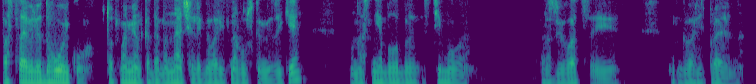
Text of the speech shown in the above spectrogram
поставили двойку в тот момент, когда мы начали говорить на русском языке, у нас не было бы стимула развиваться и говорить правильно.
